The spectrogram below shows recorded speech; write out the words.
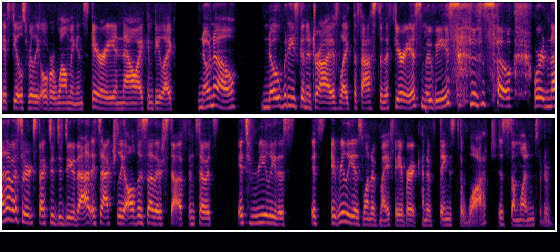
It feels really overwhelming and scary. And now I can be like, no, no, nobody's going to drive like the Fast and the Furious movies. so where none of us are expected to do that. It's actually all this other stuff. And so it's it's really this. It's it really is one of my favorite kind of things to watch. Is someone sort of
